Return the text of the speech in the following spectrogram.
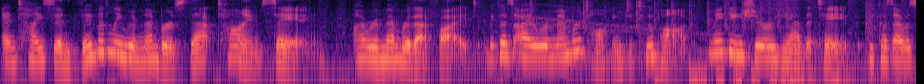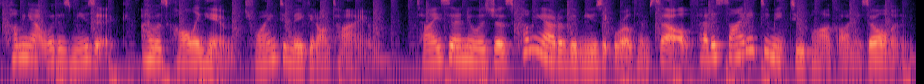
and Tyson vividly remembers that time saying, I remember that fight because I remember talking to Tupac, making sure he had the tape because I was coming out with his music. I was calling him, trying to make it on time. Tyson, who was just coming out of the music world himself, had decided to meet Tupac on his own.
